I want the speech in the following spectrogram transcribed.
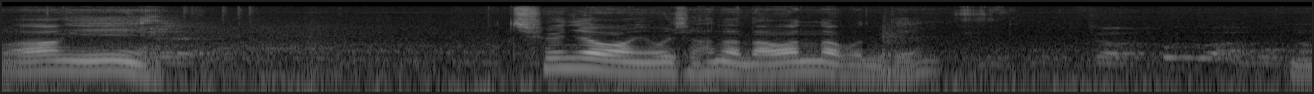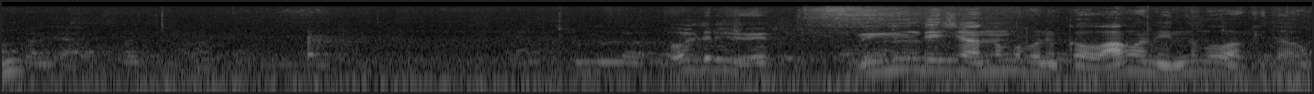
왕이 처녀왕이 어디서 하나 나왔나 본데. 왜 윙윙되지 않는 거 보니까 왕은 있는 것 같기도 하고.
